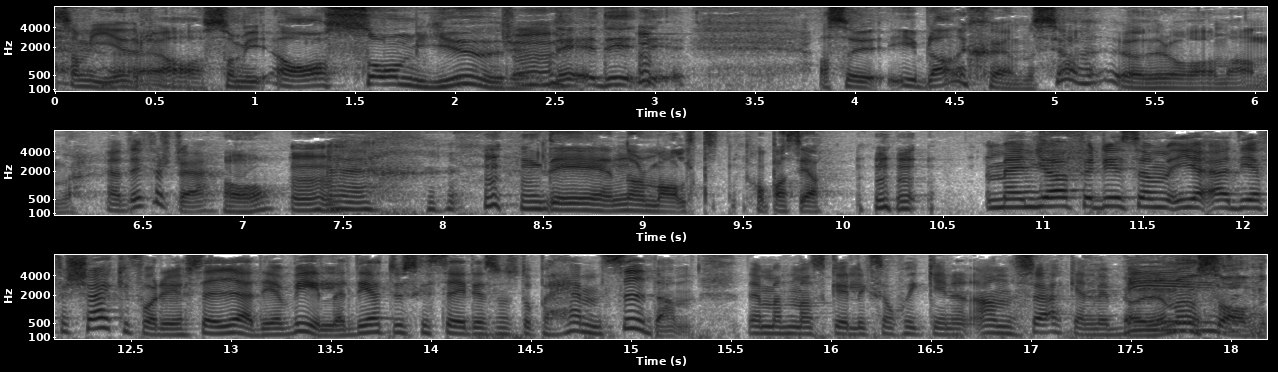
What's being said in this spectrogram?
Som djur. Ja, som, ja, som djur. Det, det, det, alltså ibland skäms jag över att vara man. Ja, det förstår jag. Ja. Det är normalt, hoppas jag. Men ja, för det som jag, det jag försöker få dig att säga, det jag vill, det är att du ska säga det som står på hemsidan. Det med att man ska liksom skicka in en ansökan med bild Jajamensan.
